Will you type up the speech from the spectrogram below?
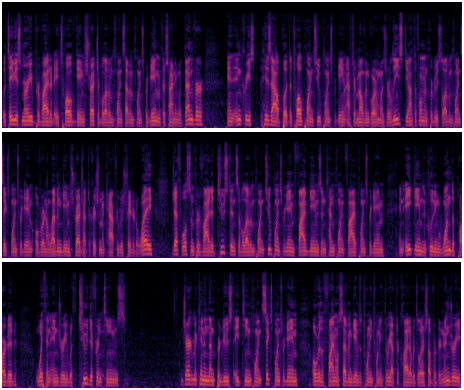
Latavius Murray provided a 12 game stretch of 11.7 points per game after signing with Denver and increased his output to 12.2 points per game after Melvin Gordon was released. D'Onta Foreman produced 11.6 points per game over an 11 game stretch after Christian McCaffrey was traded away. Jeff Wilson provided two stints of 11.2 points per game, five games and 10.5 points per game, and eight games, including one departed with an injury with two different teams Jerick McKinnon then produced 18.6 points per game over the final seven games of 2023 after Clyde Edwards-Helaire suffered an injury.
